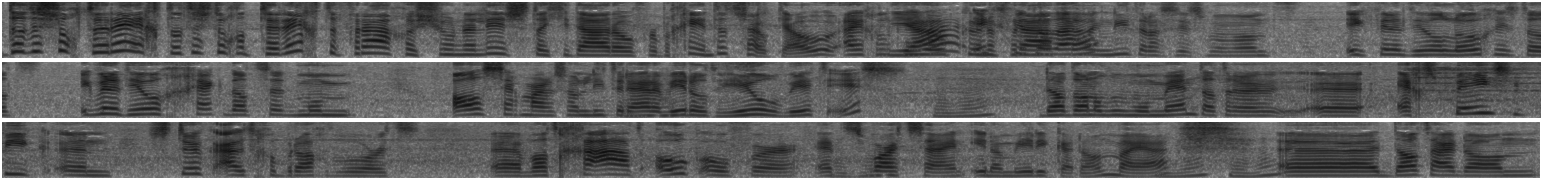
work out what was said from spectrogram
Dat is toch terecht? Dat is toch een terechte vraag als journalist dat je daarover begint? Dat zou ik jou eigenlijk Ja, ook ik kunnen vind vragen. dat eigenlijk niet racisme, want ik vind het heel logisch dat... Ik vind het heel gek dat het mom- als zeg maar zo'n literaire Mhm. wereld heel wit is, Mhm. dat dan op het moment dat er eh, echt specifiek een stuk uitgebracht wordt, eh, wat gaat ook over het Mhm. zwart zijn in Amerika dan, maar ja, eh, dat daar dan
